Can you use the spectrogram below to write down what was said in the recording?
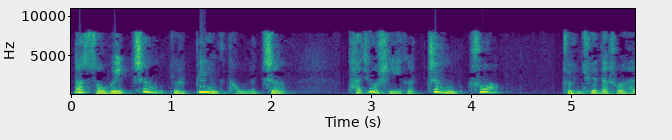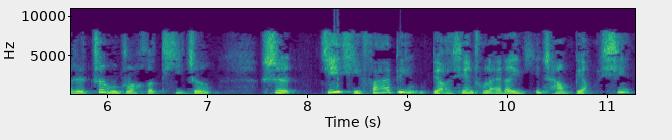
那所谓症，就是病字头的症，它就是一个症状，准确的说，它是症状和体征，是机体发病表现出来的异常表现。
